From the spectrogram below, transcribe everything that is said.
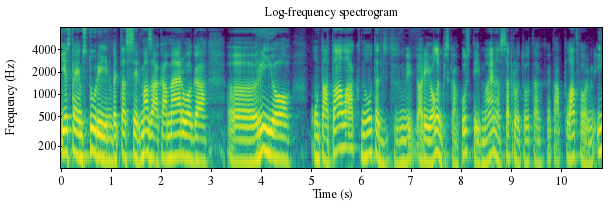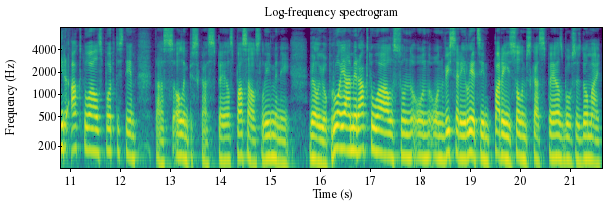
iespējams, Turīna, bet tas ir mazākā mērogā, uh, Rio un tā tālāk, nu, tad arī olimpiskā kustība mainās, saprotot, tā, ka tā platforma ir aktuāla sportistiem. Tās olimpiskās spēles pasaules līmenī vēl joprojām ir aktuālas, un, un, un viss arī liecina, ka Parīzes Olimpiskās spēles būs, es domāju,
